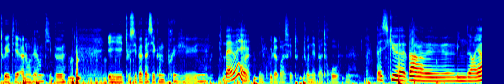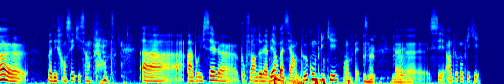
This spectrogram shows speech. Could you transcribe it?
tout a été à l'envers un petit peu et tout s'est pas passé comme prévu. Bah ouais. ouais, du coup la brasserie tout tournait pas trop. mais- Parce que, ben, euh, mine de rien, euh, bah, des Français qui s'implantent à, à Bruxelles euh, pour faire de la bière, bah, c'est un peu compliqué en fait. Euh, c'est un peu compliqué.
